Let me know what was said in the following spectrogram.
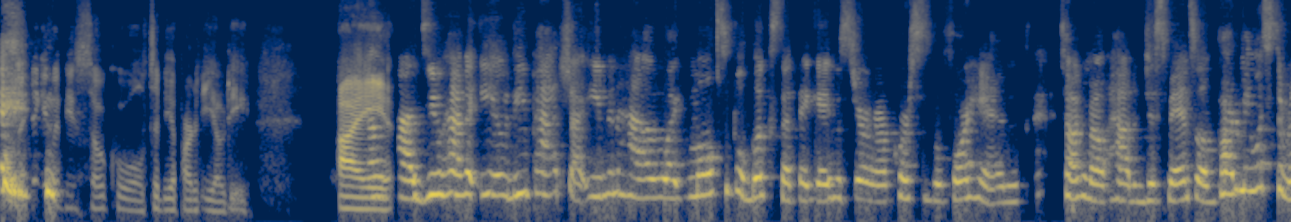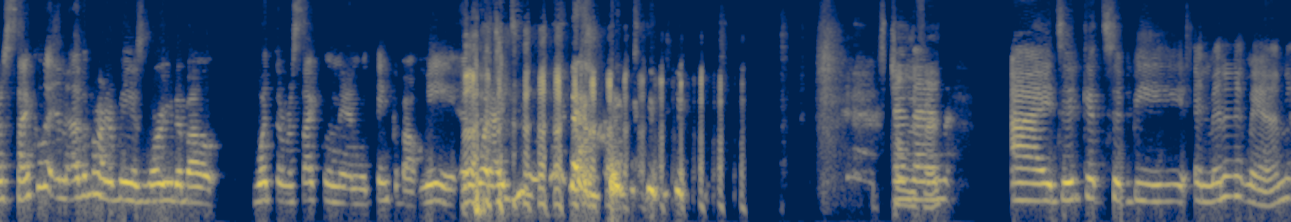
I think it would be so cool to be a part of EOD. I Um, I do have an EOD patch. I even have like multiple books that they gave us during our courses beforehand, talking about how to dismantle. Part of me wants to recycle it, and the other part of me is worried about what the recycling man would think about me and what I do. totally and fair. then I did get to be in Minuteman,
